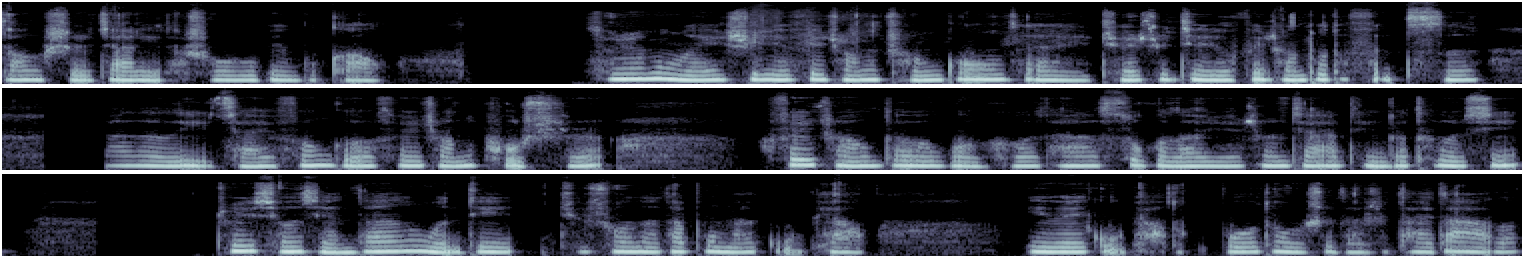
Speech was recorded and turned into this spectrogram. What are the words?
当时家里的收入并不高。虽然穆雷事业非常的成功，在全世界有非常多的粉丝，他的理财风格非常的朴实，非常的吻合他苏格兰原生家庭的特性，追求简单稳定。据说呢，他不买股票，因为股票的波动实在是太大了。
